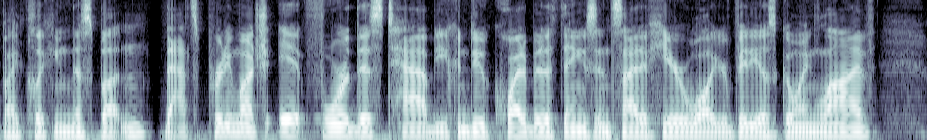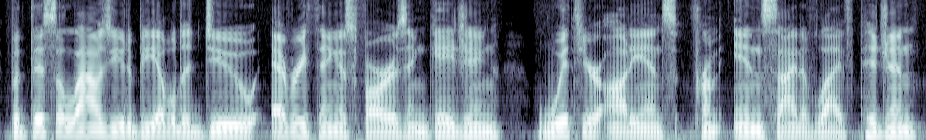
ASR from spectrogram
by clicking this button. That's pretty much it for this tab. You can do quite a bit of things inside of here while your video is going live, but this allows you to be able to do everything as far as engaging with your audience from inside of Live Pigeon.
